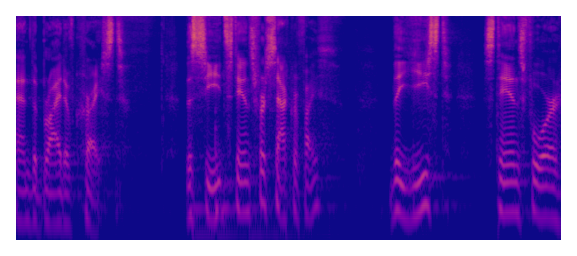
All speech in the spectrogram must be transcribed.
and the bride of Christ. The seed stands for sacrifice, the yeast stands for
